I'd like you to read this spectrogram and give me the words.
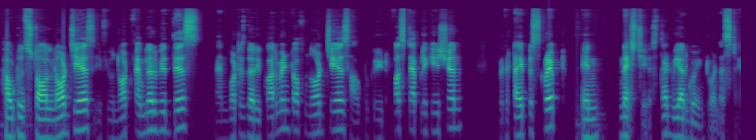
how to install Node.js if you're not familiar with this and what is the requirement of Node.js, how to create first application with the TypeScript in Next.js that we are going to understand.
